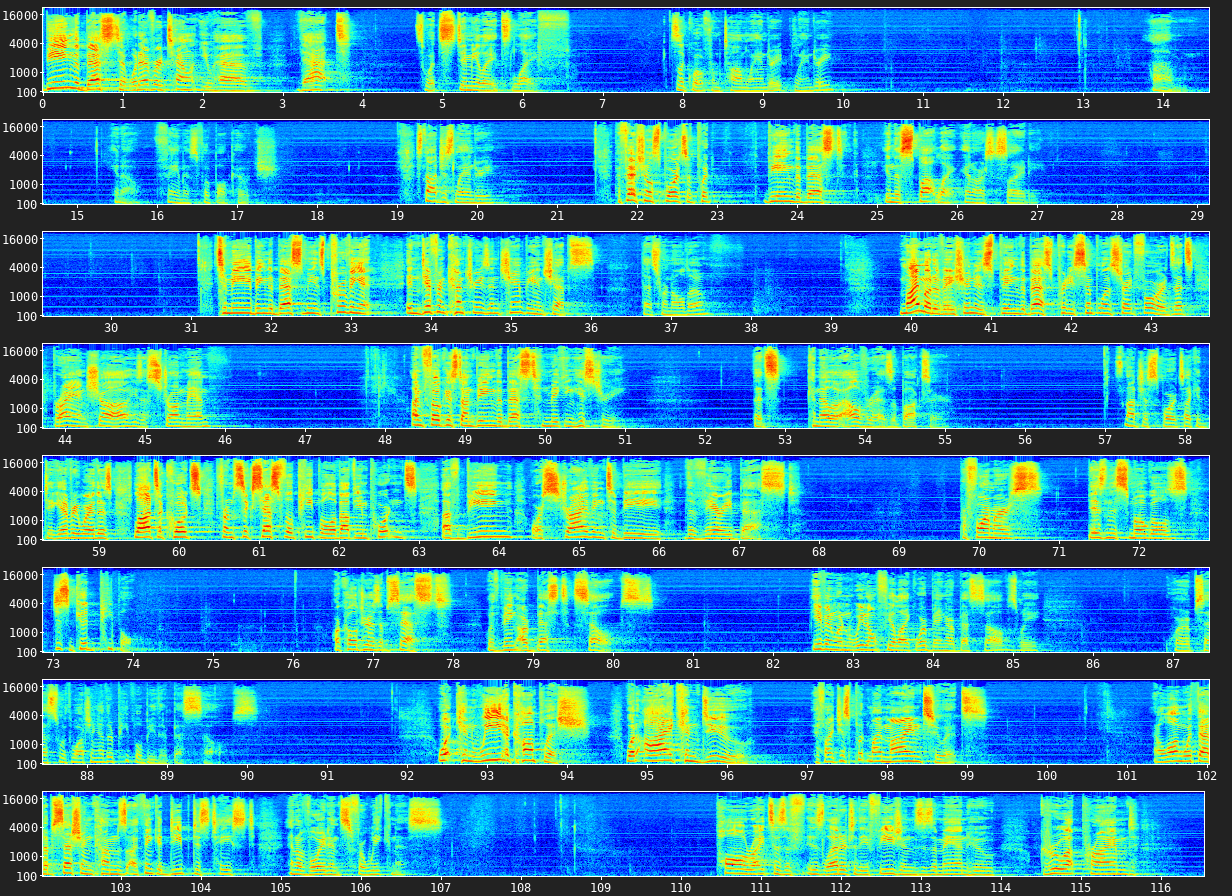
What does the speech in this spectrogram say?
Being the best at whatever talent you have, that is what stimulates life. This is a quote from Tom Landry. Landry. Um, you know, famous football coach. It's not just Landry. Professional sports have put being the best in the spotlight in our society. To me, being the best means proving it in different countries and championships. That's Ronaldo. My motivation is being the best, pretty simple and straightforward. That's Brian Shaw. He's a strong man. I'm focused on being the best and making history. That's Canelo Alvarez, a boxer. It's not just sports. I could dig everywhere. There's lots of quotes from successful people about the importance of being or striving to be the very best. Performers, business moguls, just good people. Our culture is obsessed with being our best selves. Even when we don't feel like we're being our best selves, we, we're obsessed with watching other people be their best selves. What can we accomplish? What I can do if I just put my mind to it? And along with that obsession comes, I think, a deep distaste and avoidance for weakness. Paul writes his letter to the Ephesians as a man who grew up primed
